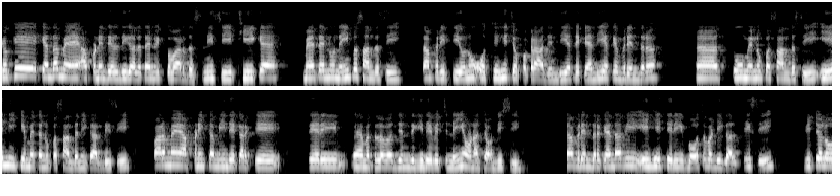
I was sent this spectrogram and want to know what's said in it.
ਕਿਉਂਕਿ ਕਹਿੰਦਾ ਮੈਂ ਆਪਣੇ ਦਿਲ ਦੀ ਗੱਲ ਤੈਨੂੰ ਇੱਕ ਵਾਰ ਦੱਸਣੀ ਸੀ, ਠੀਕ ਹੈ, ਮੈਂ ਤੈਨੂੰ ਨਹੀਂ ਪਸੰਦ ਸੀ, ਤਾਂ ਪ੍ਰੀਤੀ ਉਹਨੂੰ ਉੱਥੇ ਹੀ ਚੁੱਪ ਕਰਾ ਦਿੰਦੀ ਹੈ ਤੇ ਕਹਿੰਦੀ ਹੈ ਕਿ ਵਰਿੰਦਰ ਤੂੰ ਮੈਨੂੰ ਪਸੰਦ ਸੀ, ਇਹ ਨਹੀਂ ਕਿ ਮੈਂ ਤੈਨੂੰ ਪਸੰਦ ਨਹੀਂ ਕਰਦੀ ਸੀ, ਪਰ ਮੈਂ ਆਪਣੀ ਕਮੀ ਦੇ ਕਰਕੇ ਤੇਰੀ ਮਤਲਬ ਜ਼ਿੰਦਗੀ ਦੇ ਵਿੱਚ ਨਹੀਂ ਆਉਣਾ ਚਾਹੁੰਦੀ ਸੀ। ਤਾਂ ਵਰਿੰਦਰ ਕਹਿੰਦਾ ਵੀ ਇਹ ਤੇਰੀ ਬਹੁਤ ਵੱਡੀ ਗਲਤੀ ਸੀ, ਵੀ ਚਲੋ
